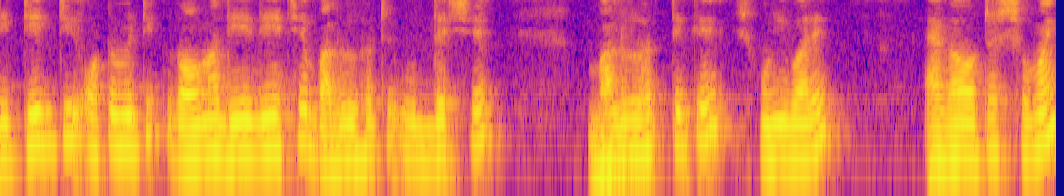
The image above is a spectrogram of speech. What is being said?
এই ট্রেনটি অটোমেটিক রওনা দিয়ে দিয়েছে বালুরঘাটের উদ্দেশ্যে। বালুরঘাট থেকে শনিবারে এগারোটার সময়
